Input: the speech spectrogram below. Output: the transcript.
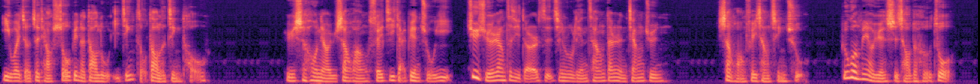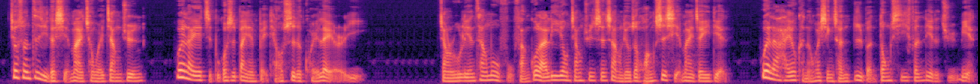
意味着这条收编的道路已经走到了尽头。于是候鸟羽上皇随即改变主意，拒绝让自己的儿子进入镰仓担任将军。上皇非常清楚，如果没有源实朝的合作，就算自己的血脉成为将军，未来也只不过是扮演北条氏的傀儡而已。假如镰仓幕府反过来利用将军身上流着皇室血脉这一点，未来还有可能会形成日本东西分裂的局面。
